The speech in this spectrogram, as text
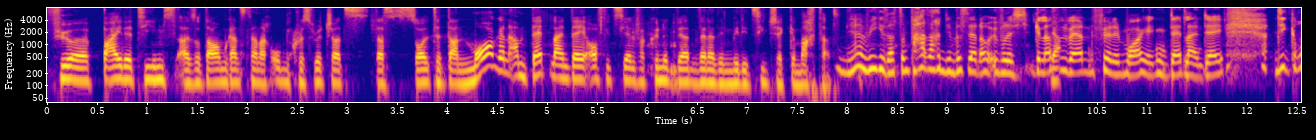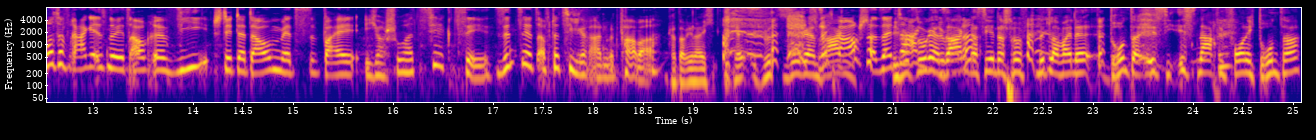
für beide Teams. Also Daumen ganz klar nach oben, Chris Richards. Das sollte dann morgen am Deadline Day offiziell verkündet werden, wenn er den Medizincheck gemacht hat. Ja, wie gesagt, so ein paar Sachen, die müssen ja noch übrig gelassen Ja. werden für den morgigen Deadline Day. Die große Frage ist nur jetzt auch, äh, wie steht der Daumen jetzt bei Joshua Zirkzee? Sind sie jetzt auf der Zielgeraden mit Parma? Katharina, ich, ich, ich würde so gern Sprechen wir sagen, ich würde so gern drüber, sagen, ne? dass die Unterschrift mittlerweile drunter ist. Sie ist nach wie vor nicht drunter,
